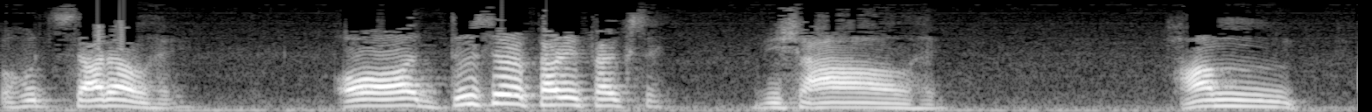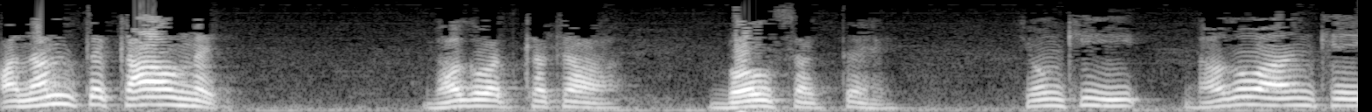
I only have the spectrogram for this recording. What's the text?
बहुत सरल है और दूसरा परिप्रेक्ष्य विशाल है। हम अनंत काल में भगवत कथा बोल सकते हैं, क्योंकि भगवान के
